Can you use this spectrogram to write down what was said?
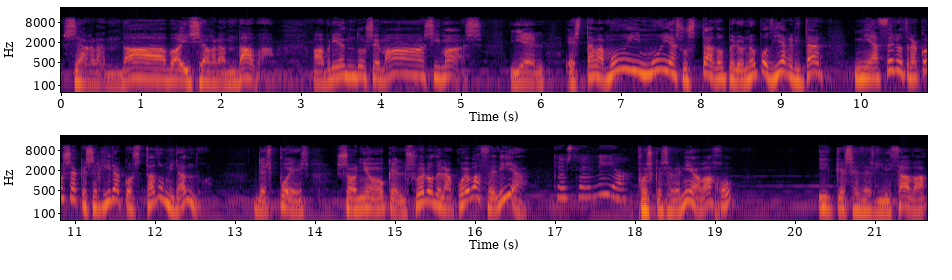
se agrandaba y se agrandaba, abriéndose más y más, y él estaba muy, muy asustado, pero no podía gritar ni hacer otra cosa que seguir acostado mirando. Después soñó que el suelo de la cueva cedía, ¿Qué cedía? pues que se venía abajo y que se deslizaba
